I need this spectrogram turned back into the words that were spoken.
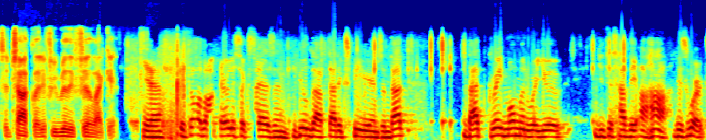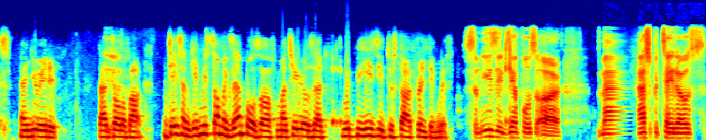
to chocolate if you really feel like it. Yeah, it's all about early success and build up that experience and that that great moment where you you just have the aha, this works, and you eat it. That's yeah. all about. Jason, give me some examples of materials that would be easy to start printing with. Some easy examples are mashed potatoes,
